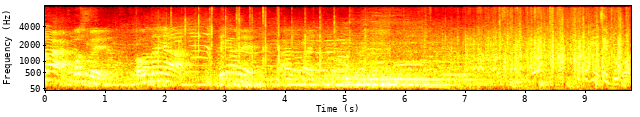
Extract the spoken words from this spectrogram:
Tak, poszły. Powodzenia. Biegamy. Tak, tak. Więcej było.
